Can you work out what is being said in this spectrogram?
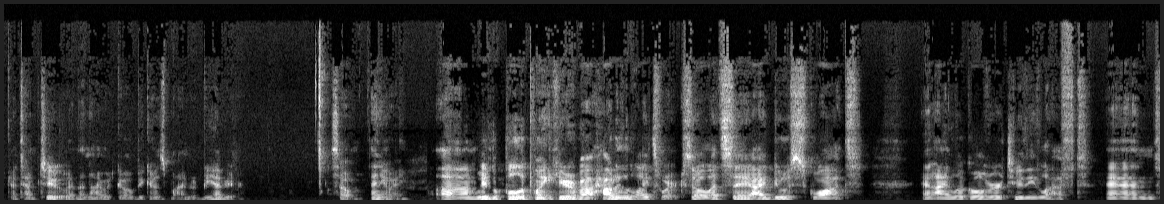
like attempt two, and then I would go because mine would be heavier. So anyway, um, we have a bullet point here about how do the lights work. So let's say I do a squat and I look over to the left and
